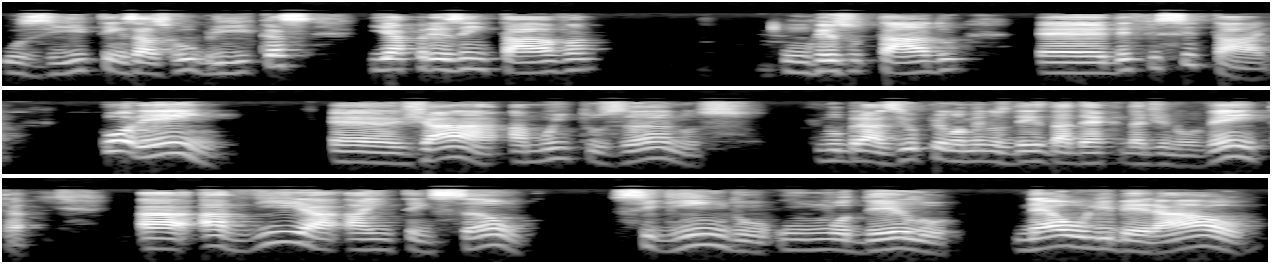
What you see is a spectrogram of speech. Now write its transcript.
os itens, as rubricas e apresentava um resultado é, deficitário. Porém, é, já há muitos anos, no Brasil, pelo menos desde a década de 90, a, havia a intenção, seguindo um modelo neoliberal,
